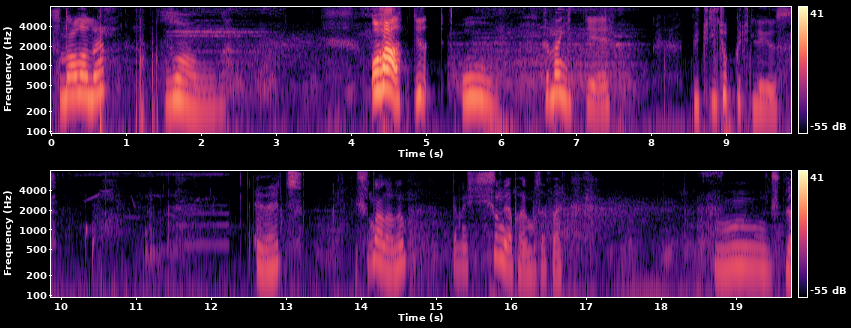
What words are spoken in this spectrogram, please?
Şunu alalım. Wow. Oha. Oo. Hemen gitti. Güçlü çok güçlüyüz. Evet. Şunu alalım. Yani şunu yapalım bu sefer. Hmm, güçlü.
